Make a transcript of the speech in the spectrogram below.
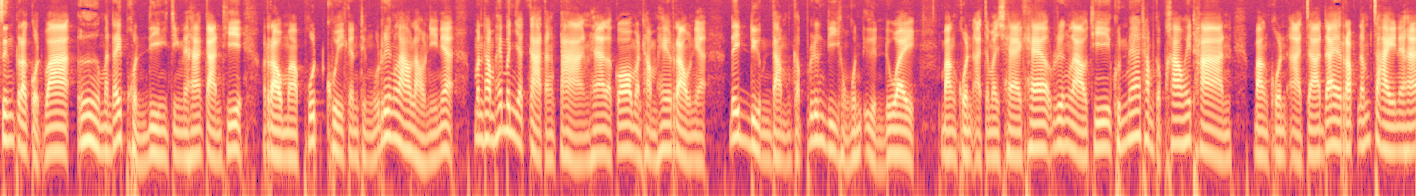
ซึ่งปรากฏว่าเออมันได้ผลดีจริงๆนะฮะการที่เรามาพูดคุยกันถึงเรื่องราวเหล่านี้เนี่ยมันทำให้บรรยากาศต่างๆนะฮะแล้วก็มันทำให้เราเนี่ย ได้ดื่มด่ำกับเรื่องดีของคนอื่นด้วย บางคนอาจจะมาแชร์แค่เรื่องราวที่คุณแม่ทำกับข้าวให้ทาน บางคนอาจจะได้รับน้ำใจนะฮะ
